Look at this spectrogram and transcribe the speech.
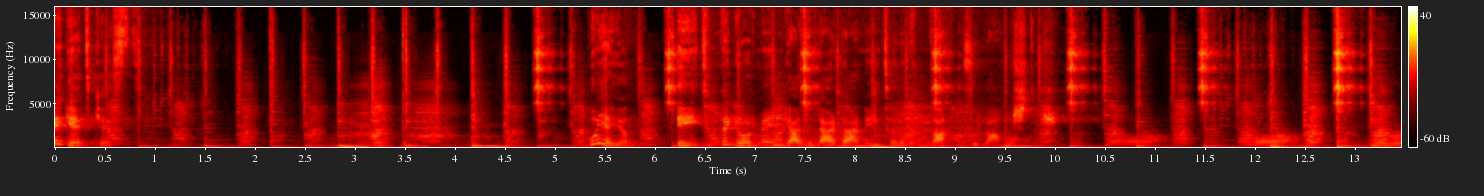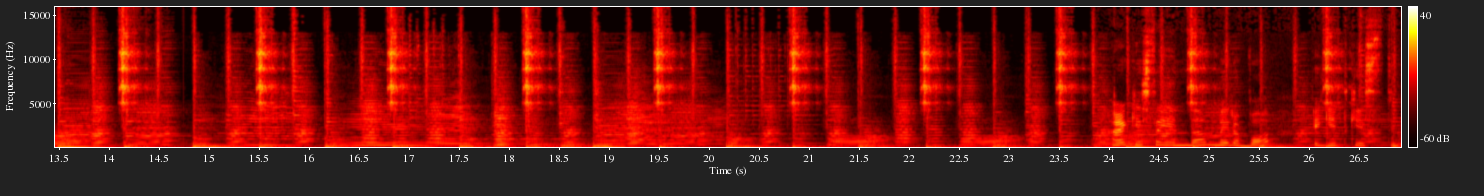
Egetkest. Bu yayın Eğitimde Görme Engelliler Derneği tarafından hazırlanmıştır. Herkese yeniden merhaba. Egetkest'in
